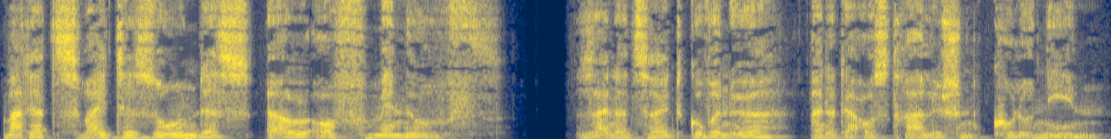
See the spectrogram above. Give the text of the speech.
war der zweite Sohn des Earl of Maynooth seinerzeit Gouverneur einer der australischen Kolonien.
